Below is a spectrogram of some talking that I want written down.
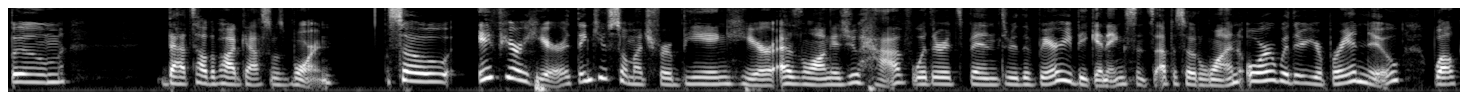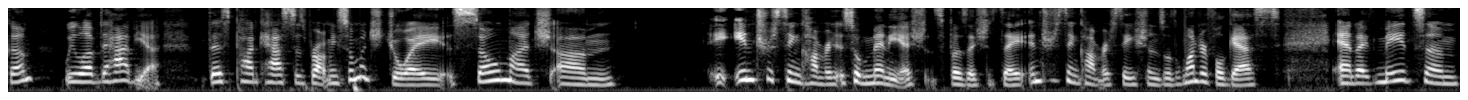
Boom. That's how the podcast was born. So, if you're here, thank you so much for being here as long as you have, whether it's been through the very beginning since episode one or whether you're brand new. Welcome. We love to have you. This podcast has brought me so much joy, so much um, interesting conversations so many i should suppose i should say interesting conversations with wonderful guests. And i've made some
